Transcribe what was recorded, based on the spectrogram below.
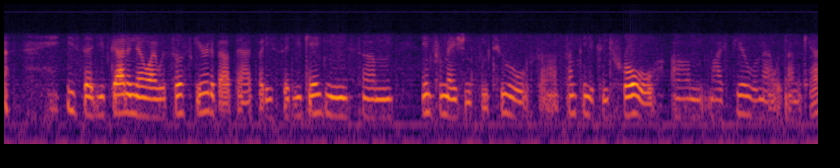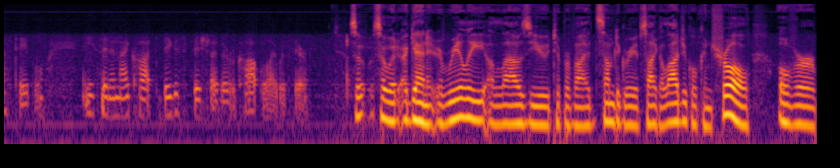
he said, "You've got to know I was so scared about that, but he said you gave me some information, some tools, uh, something to control um, my fear when I was on the cath table." And he said, "And I caught the biggest fish I've ever caught while I was there." So, so it, again, it really allows you to provide some degree of psychological control over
